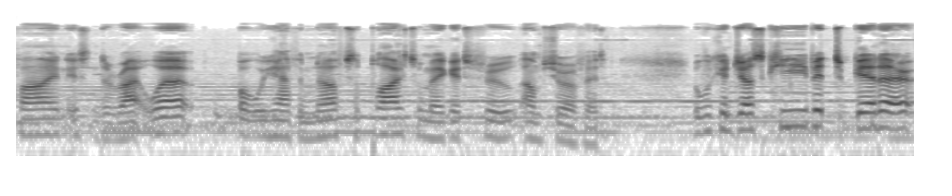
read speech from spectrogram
fine isn't the right word, but we have enough supplies to make it through, I'm sure of it. If we can just keep it together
